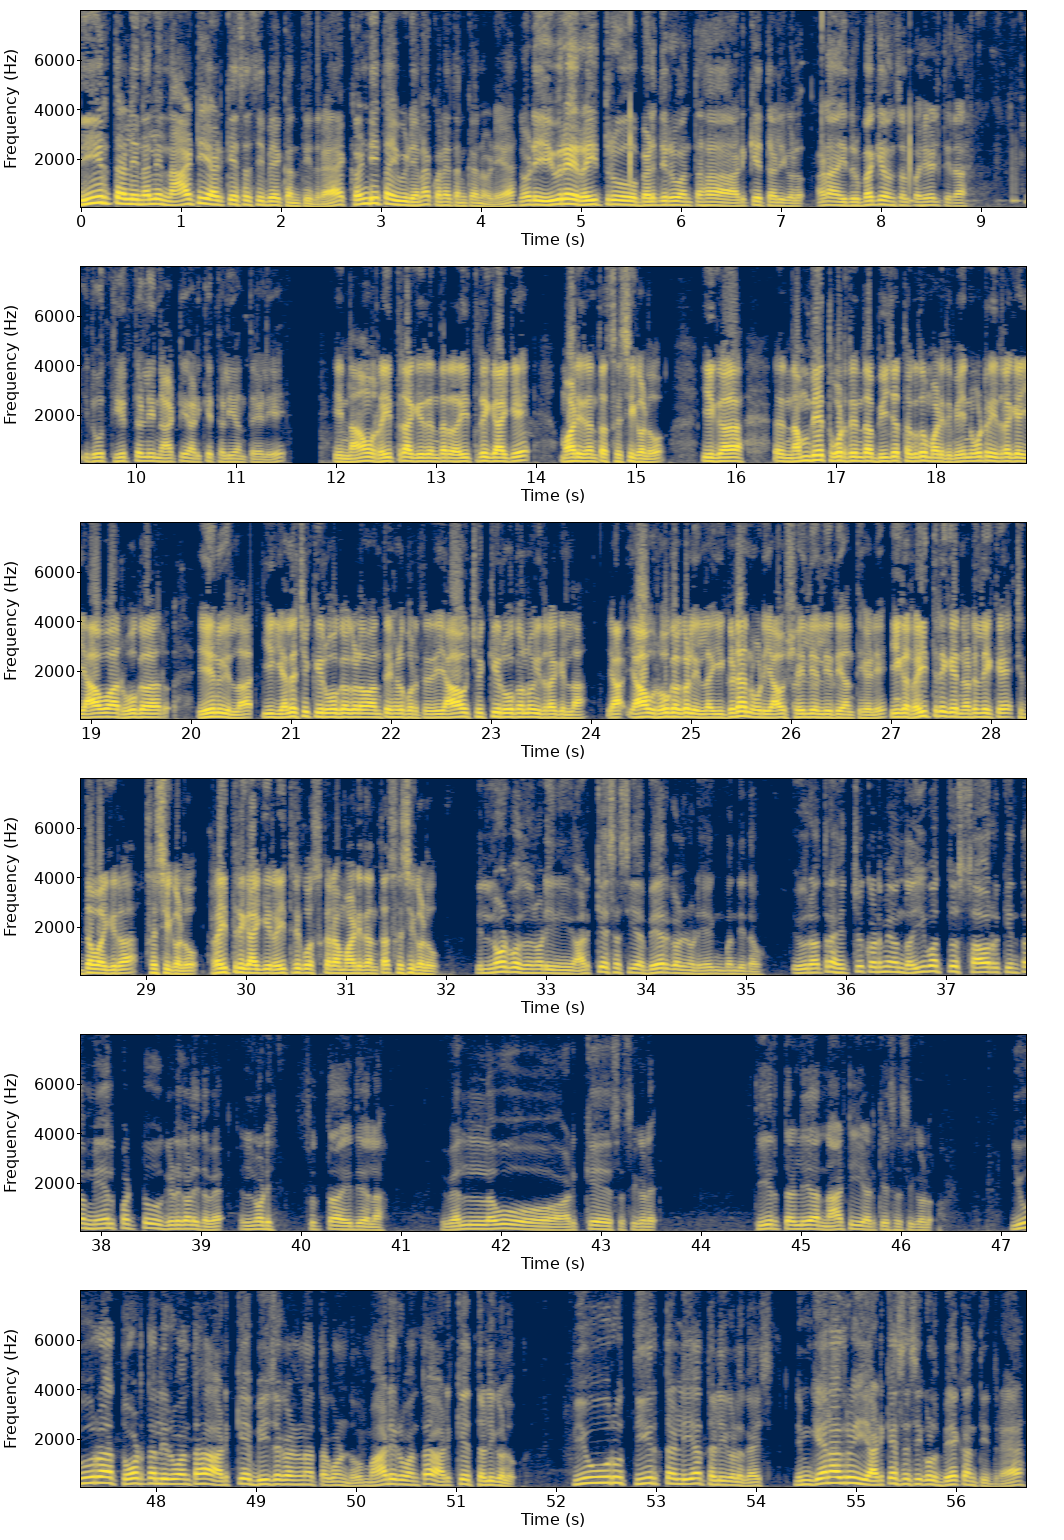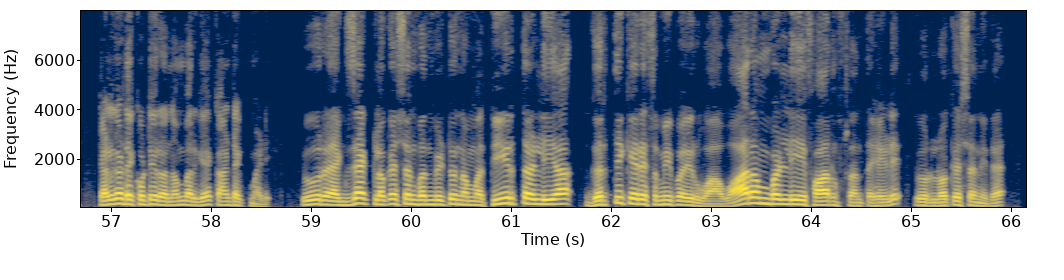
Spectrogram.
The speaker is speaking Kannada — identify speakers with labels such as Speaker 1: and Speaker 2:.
Speaker 1: ತೀರ್ಥಹಳ್ಳಿನಲ್ಲಿ ನಾಟಿ ಅಡಿಕೆ ಸಸಿ ಬೇಕಂತಿದ್ರೆ ಖಂಡಿತ ಈ ವಿಡಿಯೋನ ಕೊನೆ ತನಕ ನೋಡಿ. ನೋಡಿ, ಇವರೇ ರೈತರು ಬೆಳೆದಿರುವಂತಹ ಅಡಿಕೆ ತಳಿಗಳು. ಅಣ್ಣ, ಇದ್ರ ಬಗ್ಗೆ ಒಂದು ಸ್ವಲ್ಪ ಹೇಳ್ತೀರಾ?
Speaker 2: ಇದು ತೀರ್ಥಹಳ್ಳಿ ನಾಟಿ ಅಡಿಕೆ ತಳಿ ಅಂತ ಹೇಳಿ. ಈ ನಾವು ರೈತರಾಗಿದ್ದರಿಂದ ರೈತರಿಗಾಗಿ ಮಾಡಿರೋಂಥ ಸಸಿಗಳು. ಈಗ ನಮ್ಮದೇ ತೋಟದಿಂದ ಬೀಜ ತೆಗೆದು ಮಾಡಿದ್ದೀವಿ ನೋಡ್ರಿ, ಇದ್ರಾಗೆ ಯಾವ ರೋಗ ಏನೂ ಇಲ್ಲ. ಈಗ ಎಲೆ ಚುಕ್ಕಿ ರೋಗಗಳು ಅಂತ ಹೇಳಿ ಬರ್ತದೆ. ಯಾವ ಚುಕ್ಕಿ ರೋಗನೂ ಇದ್ರಾಗಿಲ್ಲ. ಯಾವ ರೋಗಗಳಿಲ್ಲ. ಈ ಗಿಡ ನೋಡಿ ಯಾವ ಶೈಲಿಯಲ್ಲಿದೆ ಅಂತ ಹೇಳಿ. ಈಗ ರೈತರಿಗೆ ನಡಲಿಕ್ಕೆ ಸಿದ್ಧವಾಗಿರೋ ಸಸಿಗಳು, ರೈತರಿಗಾಗಿ ರೈತರಿಗೋಸ್ಕರ ಮಾಡಿದಂತ ಸಸಿಗಳು.
Speaker 1: ಇಲ್ಲಿ ನೋಡ್ಬೋದು ನೋಡಿ ಅಡಕೆ ಸಸಿಯ ಬೇರ್ಗಳು ನೋಡಿ ಹೆಂಗ್ ಬಂದಿದಾವೆ. ಇವ್ರ ಹತ್ರ ಹೆಚ್ಚು ಕಡಿಮೆ ಒಂದು ಐವತ್ತು ಸಾವಿರಕ್ಕಿಂತ ಮೇಲ್ಪಟ್ಟು ಗಿಡಗಳಿದಾವೆ. ಇಲ್ಲಿ ನೋಡಿ, ಸುತ್ತ ಇದೆಯಲ್ಲ, ಇವೆಲ್ಲವೂ ಅಡಿಕೆ ಸಸಿಗಳೇ. ತೀರ್ಥಳ್ಳಿಯ ನಾಟಿ ಅಡಿಕೆ ಸಸಿಗಳು. ಇವರ ತೋಟದಲ್ಲಿರುವಂತಹ ಅಡಿಕೆ ಬೀಜಗಳನ್ನ ತಗೊಂಡು ಮಾಡಿರುವಂತಹ ಅಡಿಕೆ ತಳಿಗಳು. ಪ್ಯೂರು ತೀರ್ಥಳ್ಳಿಯ ತಳಿಗಳು ಗೈಸ್ ನಿಮ್ಗೇನಾದರೂ ಈ ಅಡಿಕೆ ಸಸಿಗಳು ಬೇಕಂತಿದ್ರೆ ಕೆಳಗಡೆ ಕೊಟ್ಟಿರೋ ನಂಬರ್ಗೆ ಕಾಂಟ್ಯಾಕ್ಟ್ ಮಾಡಿ. ಇವರ ಎಕ್ಸಾಕ್ಟ್ ಲೊಕೇಶನ್ ಬಂದ್ಬಿಟ್ಟು ನಮ್ಮ ತೀರ್ಥಹಳ್ಳಿಯ ಗರ್ತಿಕೆರೆ ಸಮೀಪ ಇರುವ ವಾರಂಬಳ್ಳಿ ಫಾರ್ಮ್ಸ್ ಅಂತ ಹೇಳಿ ಇವ್ರ ಲೊಕೇಶನ್ ಇದೆ.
